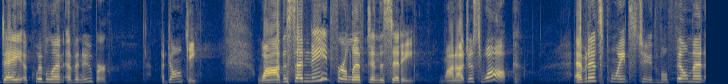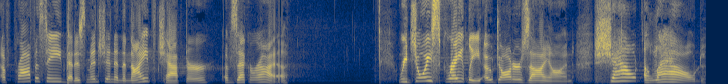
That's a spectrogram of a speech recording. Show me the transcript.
day equivalent of an Uber, a donkey. Why the sudden need for a lift in the city? Why not just walk? Evidence points to the fulfillment of prophecy that is mentioned in the ninth chapter of Zechariah. Rejoice greatly, O daughter Zion. Shout aloud,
